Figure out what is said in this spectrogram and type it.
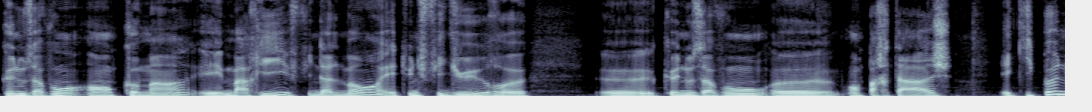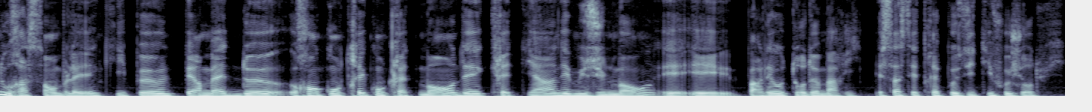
que nous avons en commun. Et Marie, finalement, est une figure euh, euh, que nous avons en partage et qui peut nous rassembler, qui peut permettre de rencontrer concrètement des chrétiens, des musulmans et, parler autour de Marie. Et ça, c'est très positif aujourd'hui.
